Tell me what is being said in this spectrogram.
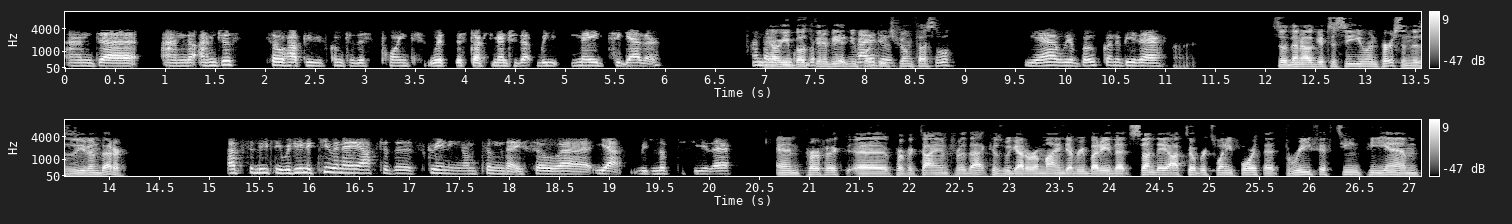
And, uh, and I'm just so happy we've come to this point with this documentary that we made together. And now, are you both going to be at Newport Beach of. Film Festival? Yeah, we're both going to be there. So then I'll get to see you in person. This is even better. Absolutely. We're doing a Q&A after the screening on Sunday. So, uh, yeah, we'd love to see you there. And perfect, uh, perfect tie-in for that because we got to remind everybody that Sunday, October 24th at 3.15 p.m.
